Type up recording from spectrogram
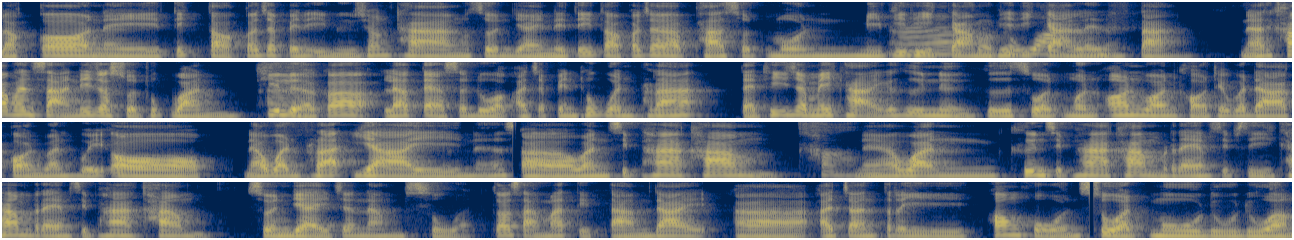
แล้วก็ใน TikTok ก็จะเป็นอีกหนึ่งช่องทาง ส่วนใหญ่ใน TikTok ก็จะพาสวดมนต์มีพิธีกรรมอ่าสวดทุกพิธีการวันอะไรต่าง นะเข้าพรรษานี่จะสวดทุกวันที่เหลือก็แล้วแต่สะดวกอาจจะเป็นทุกวันพระ แต่ที่จะไม่ขายก็คือหนึ่งคือสวดมนต์อ้อนวอนขอเทวดาก่อนวันหวยออกนะวันพระใหญ่นะเอ่อวัน 15ค่ำค่ะนะวันขึ้น 15ค่ำแรม 14ค่ำแรม 15ค่ำส่วนใหญ่จะนำสวดก็สามารถติดตามได้อ่าอาจารย์ตรีห้องโหนสวดมูดูดวง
